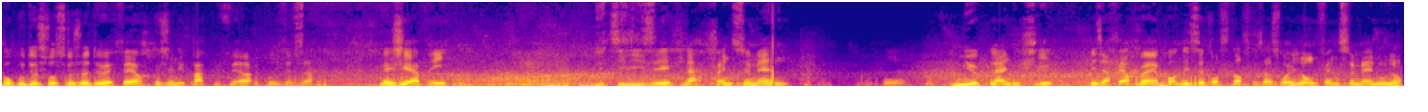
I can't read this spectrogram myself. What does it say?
beaucoup de choses que je devais faire que je n'ai pas pu faire à cause de ça. Mais j'ai appris d'utiliser la fin de semaine pour mieux planifier les affaires, peu importe les circonstances, que ce soit une longue fin de semaine ou non.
